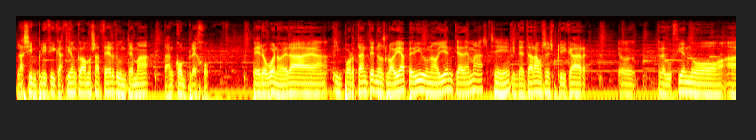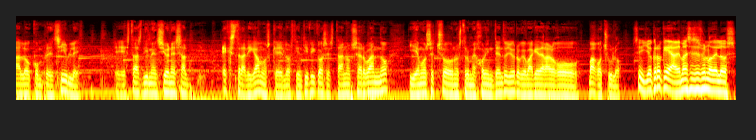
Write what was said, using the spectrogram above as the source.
la simplificación que vamos a hacer de un tema tan complejo. Pero bueno, era importante, nos lo había pedido una oyente además, Sí. que intentáramos explicar, eh, reduciendo a lo comprensible, eh, estas dimensiones al- extra, digamos, que los científicos están observando y hemos hecho nuestro mejor intento. Yo creo que va a quedar algo vago chulo. Sí, yo creo que además ese es uno de los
